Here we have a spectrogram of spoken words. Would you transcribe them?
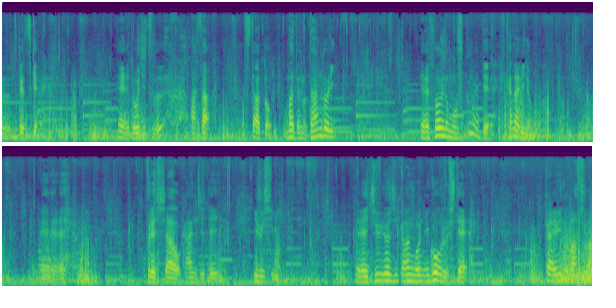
受付、えー、当日朝スタートまでの段取り、えー、そういうのも含めてかなりの、えー、プレッシャーを感じているし、え14時間後にゴールして帰りのバスは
